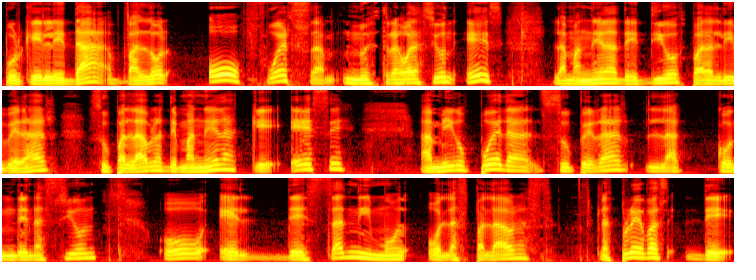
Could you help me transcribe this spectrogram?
porque le da valor o fuerza. Nuestra oración es la manera de Dios para liberar su palabra de manera que ese amigo pueda superar la condenación o el desánimo o las palabras, las pruebas de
